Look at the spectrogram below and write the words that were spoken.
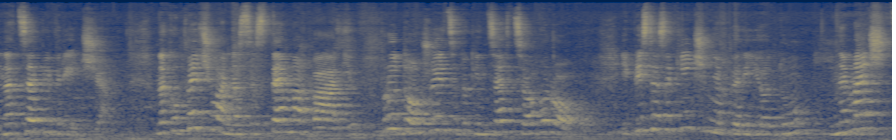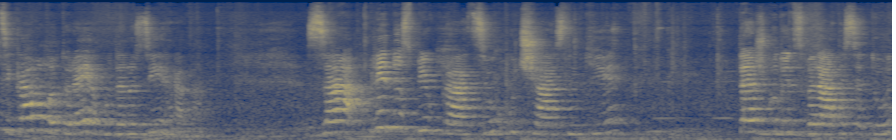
і на це півріччя. Накопичувальна система балів продовжується до кінця цього року. І після закінчення періоду не менш цікава лотерея буде розіграна. За плідну співпрацю учасники теж будуть збиратися тут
